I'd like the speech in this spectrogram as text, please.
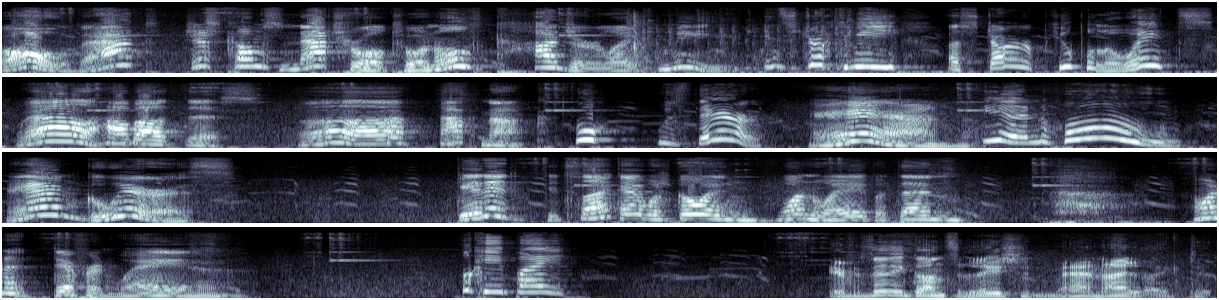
Oh, that comes natural to an old codger like me. Instruct me. A star pupil awaits. Well, how about this? Uh, knock knock. Who, who's there? Anne. Ian who? Anne Guiris. Get it? It's like I was going one way, but then I went a different way. Uh... Okay, bye. If it's any consolation, man, I liked it.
